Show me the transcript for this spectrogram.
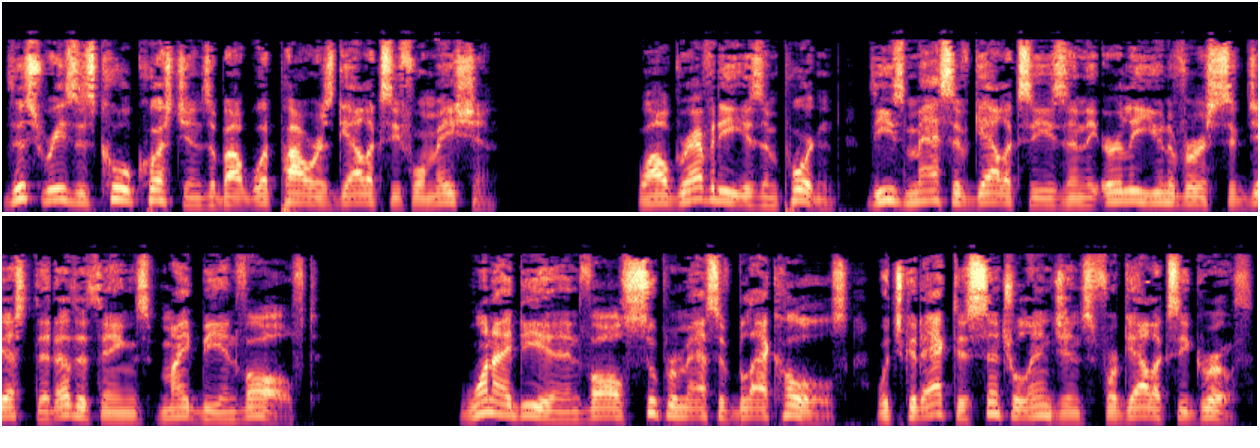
This raises cool questions about what powers galaxy formation. While gravity is important, these massive galaxies in the early universe suggest that other things might be involved. One idea involves supermassive black holes, which could act as central engines for galaxy growth.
